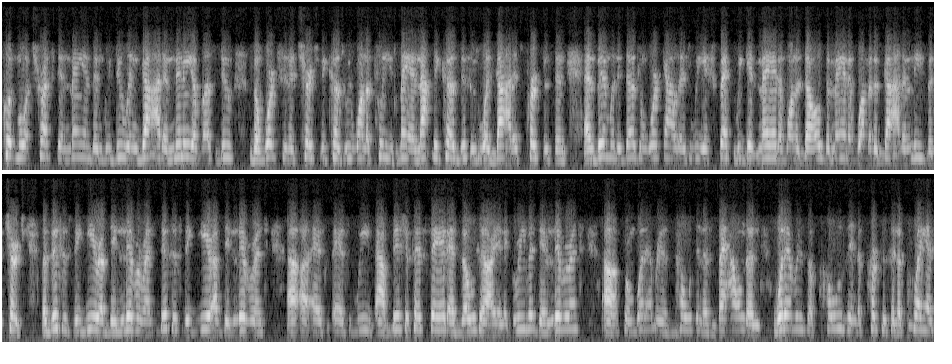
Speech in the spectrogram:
put more trust in man than we do in God. And many of us do the works in the church because we want to please man, not because this is what God has purposed. And, and then when it doesn't work out as we expect, we get mad and want to dog the man and woman of God and leave the church. But this is the year of deliverance. This is the year of deliverance, uh, uh, as as we our bishop has said, as those who are in agreement, deliverance uh, from whatever is holding us bound and whatever is opposing the purpose and the plan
